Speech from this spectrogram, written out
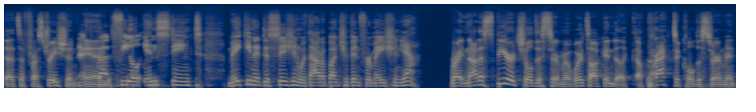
that's a frustration, that, and that feel instinct, making a decision without a bunch of information. Yeah, right. Not a spiritual discernment. We're talking like a practical discernment,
